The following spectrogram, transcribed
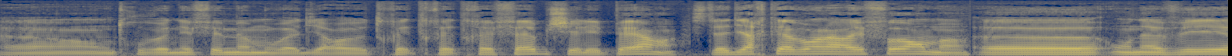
Euh, on trouve un effet même, on va dire, euh, très très très faible chez les pères. C'est-à-dire qu'avant la réforme, euh, on avait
